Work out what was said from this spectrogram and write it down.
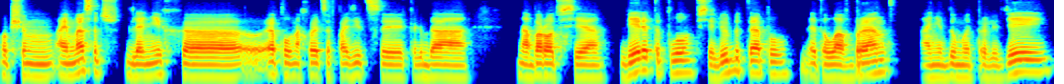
в общем, iMessage для них э, Apple находится в позиции, когда, наоборот, все верят Apple, все любят Apple, это love бренд, они думают про людей,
